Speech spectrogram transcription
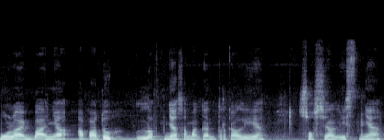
mulai banyak apa tuh love-nya sama ganter kali ya sosialisnya.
